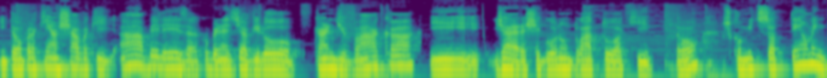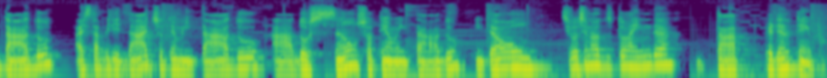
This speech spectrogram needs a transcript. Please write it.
Então, para quem achava que, ah, beleza, Kubernetes já virou carne de vaca e já era, chegou num platô aqui, tá bom? Os commits só têm aumentado, a estabilidade só tem aumentado, a adoção só tem aumentado. Então, se você não adotou ainda, tá perdendo tempo.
